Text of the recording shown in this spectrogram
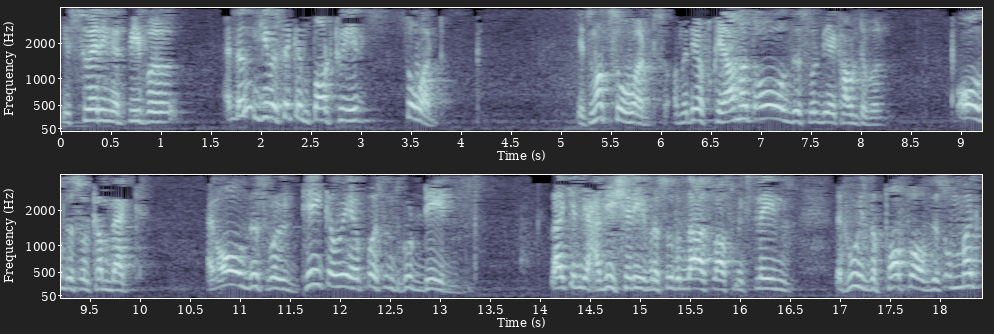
he's swearing at people, and doesn't give a second thought to it. So what? It's not so what. On the day of Qiyamah, all this will be accountable. All this will come back. And all this will take away a person's good deeds. Like in the Hadith Sharif, Rasulullah explains that who is the pauper of this ummah?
